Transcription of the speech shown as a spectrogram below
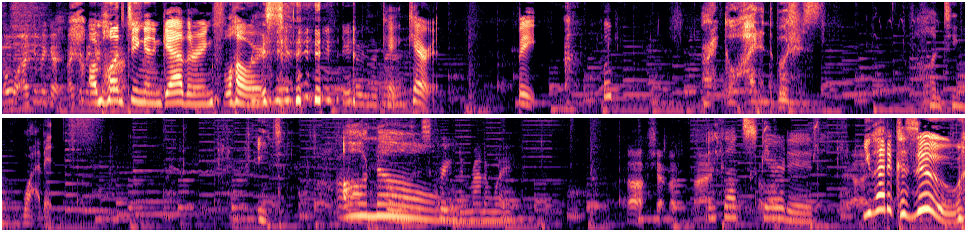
Oh, I can make a. I can make I'm a hunting faster. and gathering flowers. okay. okay, carrot. Bait. Boop. Alright, go hide in the bushes. Hunting rabbits. Eat. Oh, oh no. Oh, I screamed and ran away. Oh shit, man. I Nice. got scareded. Yeah, You had a kazoo!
